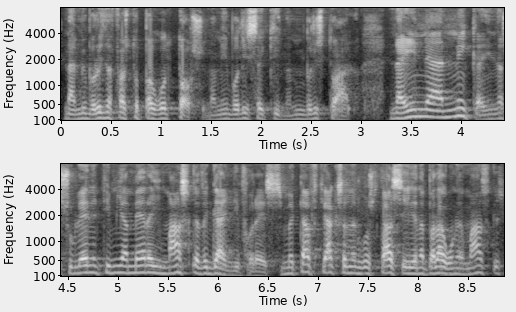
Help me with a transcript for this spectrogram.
να μην μπορείς να φας το παγωτό σου, να μην μπορείς εκεί, να μην μπορείς το άλλο. Να είναι ανίκανοι, να σου λένε ότι μια μέρα η μάσκα δεν κάνει τη φορέση. Μετά φτιάξαν εργοστάσια για να παράγουν μάσκες,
